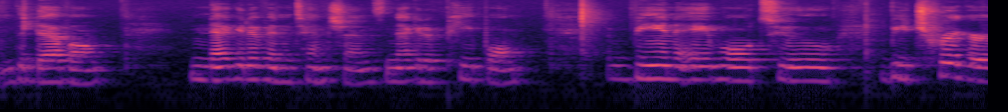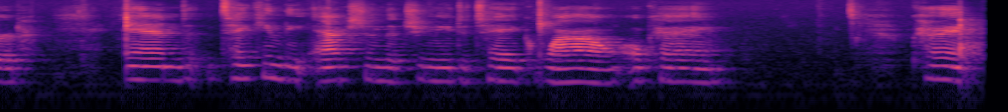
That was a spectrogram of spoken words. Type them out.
the devil, negative intentions, negative people, being able to be triggered and taking the action that you need to take. Wow, okay. Okay,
